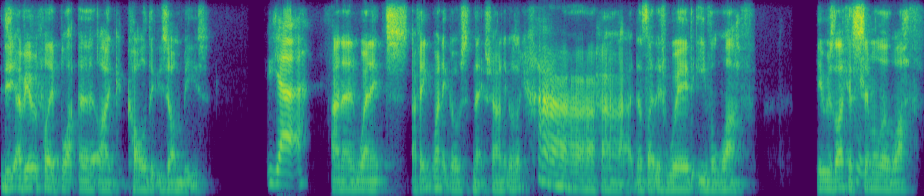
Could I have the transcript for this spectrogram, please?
did, have you ever played Black, uh, like Call of Duty Zombies? Yeah. And then when it's, I think when it goes to the next round, it goes like ha ha ha ha. It does like this weird evil laugh. It was like a similar laugh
